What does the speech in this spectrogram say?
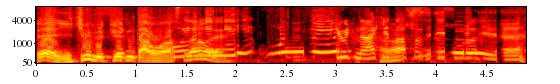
е екеуі де пютин тауып алғансыңдар ғой. Пютін ракета ұшырды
